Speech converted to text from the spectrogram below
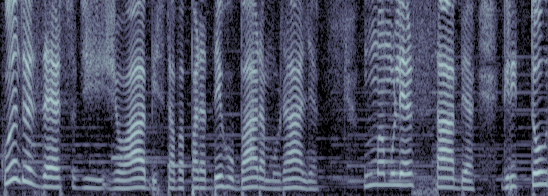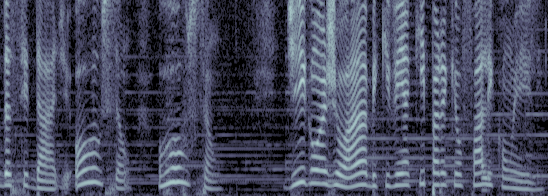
Quando o exército de Joabe estava para derrubar a muralha, uma mulher sábia gritou da cidade: Ouçam, ouçam. Digam a Joabe que vem aqui para que eu fale com ele.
